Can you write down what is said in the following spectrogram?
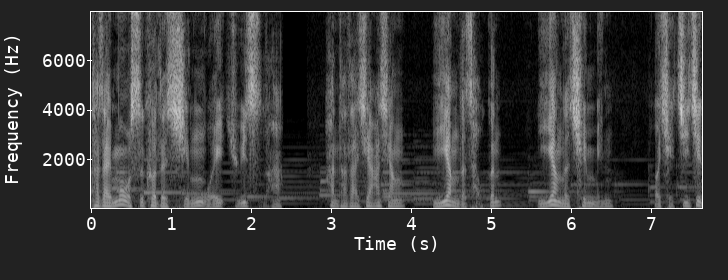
他在莫斯科的行为举止，哈，和他在家乡一样的草根，一样的亲民，而且激进，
